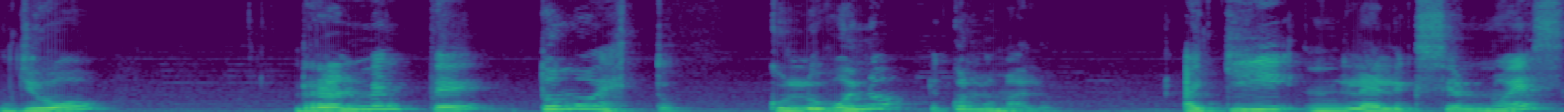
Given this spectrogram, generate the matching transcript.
yo realmente tomo esto, con lo bueno y con lo malo. Aquí la elección no es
